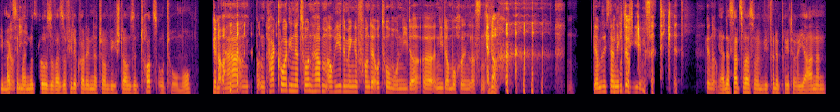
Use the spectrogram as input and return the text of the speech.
Die maximal die- nutzlose, weil so viele Koordinatoren wie gestorben sind, trotz Otomo. Genau. Ja, und ein paar Koordinatoren haben auch jede Menge von der Otomo nieder, äh, niedermucheln lassen. Genau. Die haben sich da nichts gegeben. Genau. Ja, das hat so was wie von den Prätorianern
